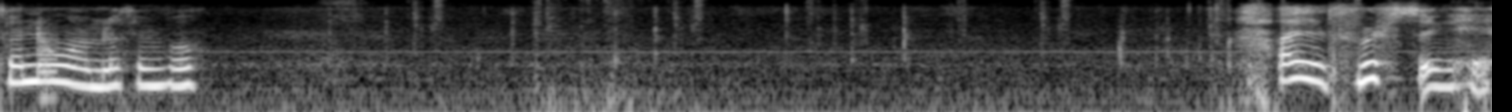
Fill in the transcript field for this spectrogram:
don't know what I'm looking for. Oh, there's rifts over here.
